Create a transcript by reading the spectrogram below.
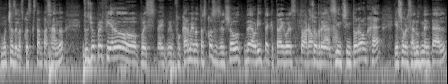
muchas de las cosas que están pasando. Entonces yo prefiero pues eh, enfocarme en otras cosas. El show de ahorita que traigo es Toronja, sobre ¿no? sin, sin toronja y es sobre salud mental.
